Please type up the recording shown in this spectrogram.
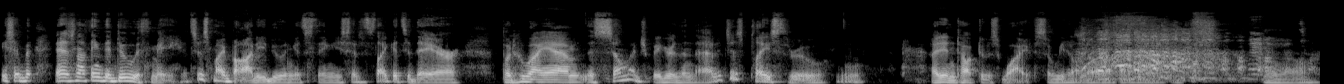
he said, but it has nothing to do with me. It's just my body doing its thing. He said, it's like it's there, but who I am is so much bigger than that. It just plays through. I didn't talk to his wife, so we don't know. know.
